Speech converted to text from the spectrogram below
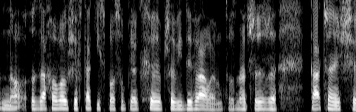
no, zachował się w taki sposób, jak e, przewidywałem. To znaczy, że ta część e,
